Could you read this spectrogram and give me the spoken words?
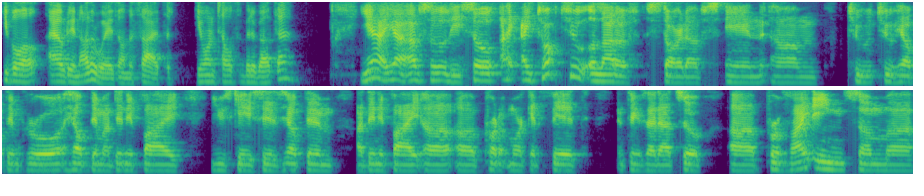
people out in other ways on the side. So, do you want to tell us a bit about that? Yeah, yeah, absolutely. So, I, I talk to a lot of startups and um, to to help them grow, help them identify use cases, help them identify uh, a product market fit, and things like that. So, uh, providing some uh,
